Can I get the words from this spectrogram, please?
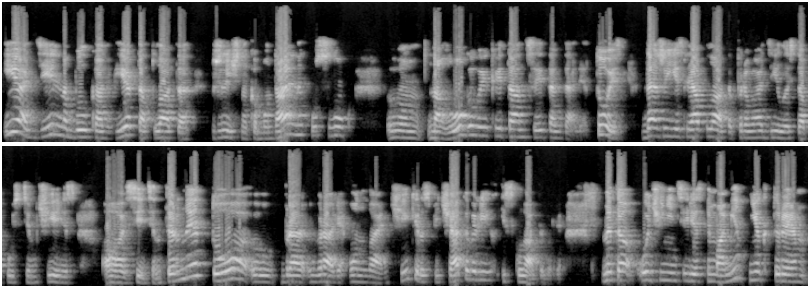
И отдельно был конверт оплата жилищно-коммунальных услуг, эм, налоговые квитанции и так далее. То есть даже если оплата проводилась, допустим, через э, сеть интернет, то э, брали онлайн-чеки, распечатывали их и складывали. Это очень интересный момент. Некоторые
